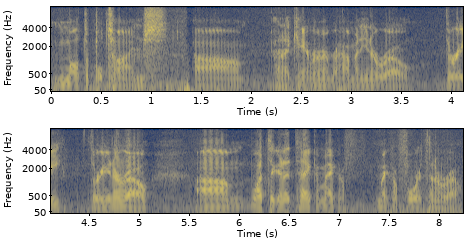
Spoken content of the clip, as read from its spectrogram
multiple times, um, and I can't remember how many in a row. Three, three in a row. Um, what's it going to take to make a make a fourth in a row?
